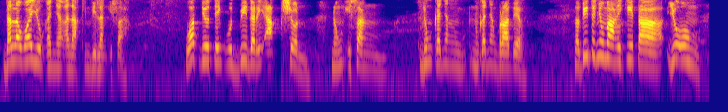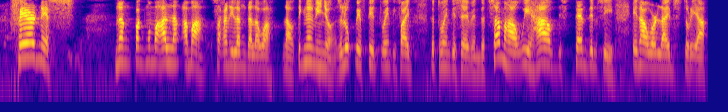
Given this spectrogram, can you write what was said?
Dalawa yung kanyang anak, hindi lang isa. What do you think would be the reaction nung isang nung kanyang nung kanyang brother? Now dito niyo makikita yung fairness ng pagmamahal ng ama sa kanilang dalawa. Now, tingnan niyo sa Luke 15:25 to 27 that somehow we have this tendency in our lives to react.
